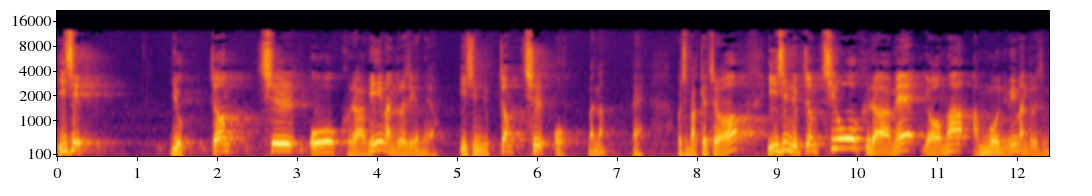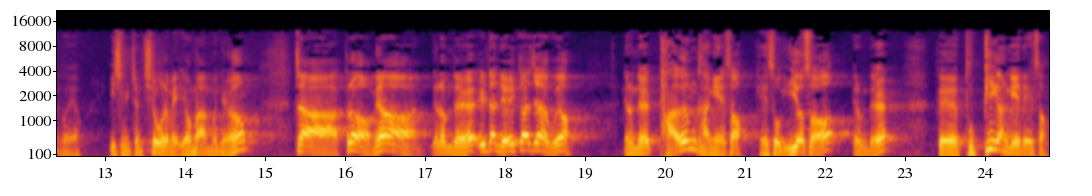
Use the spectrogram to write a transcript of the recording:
26.75g이 만들어지겠네요. 26.75 맞나? 네. 훨씬 맞겠죠? 26.75g의 염화 암모늄이 만들어지는 거예요. 26.75g의 염화 암모늄. 자, 그러면 여러분들 일단 여기까지 하고요. 여러분들 다음 강의에서 계속 이어서 여러분들 그 부피 관계에 대해서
